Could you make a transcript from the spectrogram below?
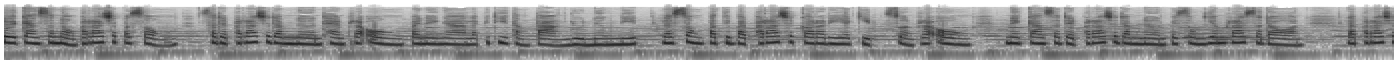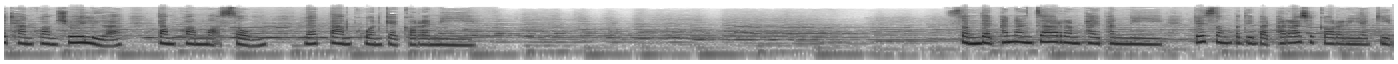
โดยการสนองพระราชประสงค์ เสด็จพระราชดำเนินแทนพระองค์ไปในงานและพิธีต่างๆ อยู่เนืองนิด และทรงปฏิบัติพระราชกรณียกิจส่วนพระองค์ ในการเสด็จพระราชดำเนินไปทรงเยี่ยมราษฎร และพระราชทานความช่วยเหลือ ตามความเหมาะสม และตามควรแก่กรณี สมเด็จพระนางเจ้ารำไพพันนีได้ทรงปฏิบัติพระราชกรณียกิจ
